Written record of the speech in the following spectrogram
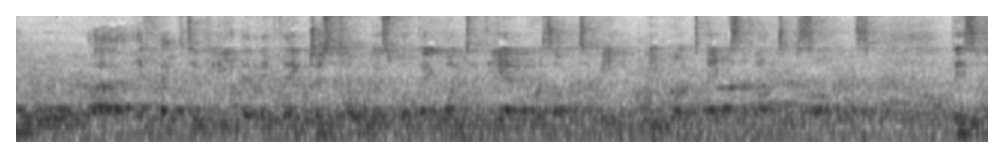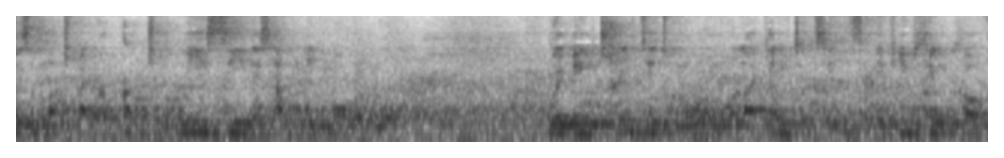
more uh, effectively than if they just told us what they wanted the end result to be. We want X amount of sales. This was a much better approach, and we see this happening more and more. We're being treated more and more like agencies, and if you think of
